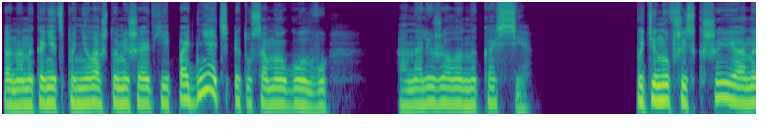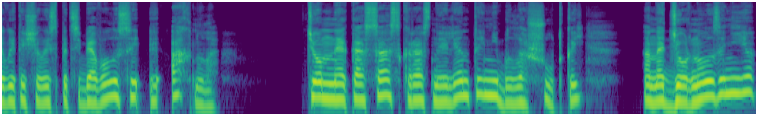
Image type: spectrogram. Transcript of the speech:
Она, наконец, поняла, что мешает ей поднять эту самую голову. Она лежала на косе. Потянувшись к шее, она вытащила из-под себя волосы и ахнула. Темная коса с красной лентой не была шуткой — она дернула за нее,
